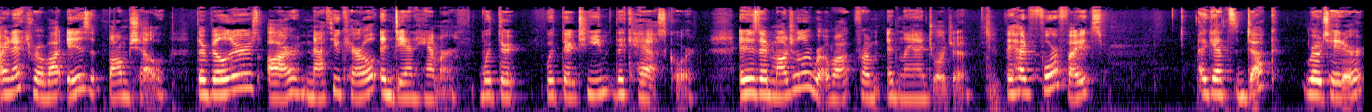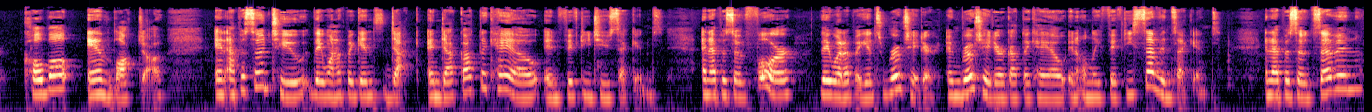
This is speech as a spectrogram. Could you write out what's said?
Our next robot is Bombshell. Their builders are Matthew Carroll and Dan Hammer, with their with their team, the Chaos Corps. It is a modular robot from Atlanta, Georgia. They had four fights against Duck, Rotator, Cobalt, and Lockjaw. In episode 2, they went up against Duck, and Duck got the KO in 52 seconds. In episode 4, they went up against Rotator, and Rotator got the KO in only 57 seconds. In episode 7,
